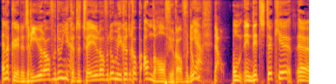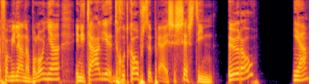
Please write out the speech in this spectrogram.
En dan kun je er drie uur over doen. Je kunt er twee uur over doen. Maar je kunt er ook anderhalf uur over doen. Nou, om in dit stukje eh, van Milaan naar Bologna in Italië. De goedkoopste prijs is 16 euro. Ja.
